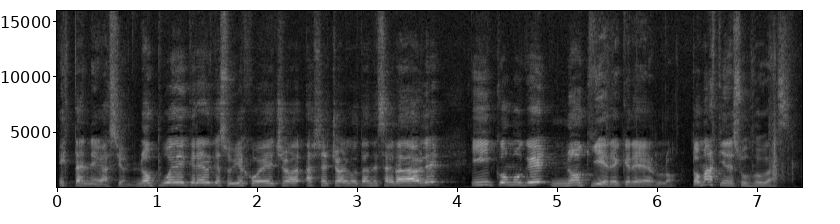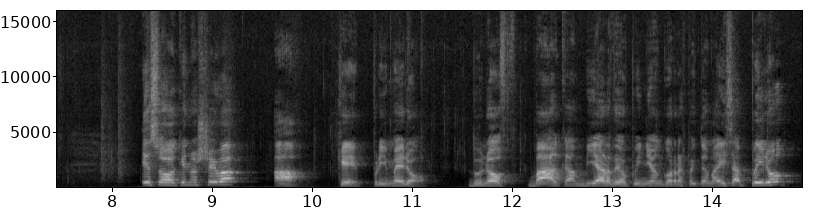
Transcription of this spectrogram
está en negación. No puede creer que su viejo haya hecho algo tan desagradable y como que no quiere creerlo. Tomás tiene sus dudas. Eso a que nos lleva a que primero Dunov va a cambiar de opinión con respecto a Marisa, pero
